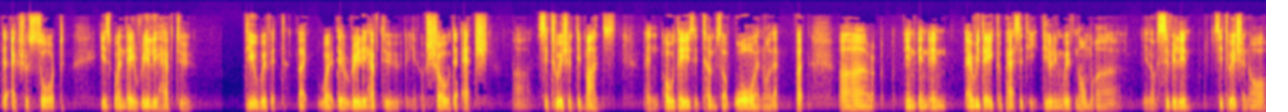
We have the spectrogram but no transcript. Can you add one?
the actual sword is when they really have to deal with it, like where they really have to you know show the edge. Uh, situation demands, in old days in terms of war and all that. But uh, in in in everyday capacity, dealing with normal uh, you know civilian situation or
